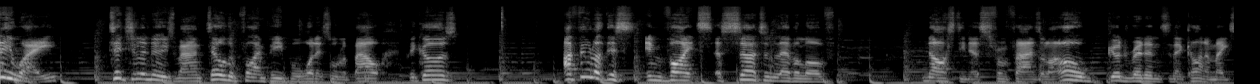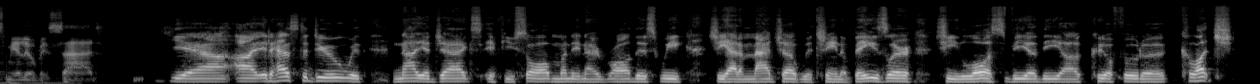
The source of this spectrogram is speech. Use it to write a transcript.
Anyway, titular news, man. Tell the fine people what it's all about because I feel like this invites a certain level of nastiness from fans. Are like, oh, good riddance, and it kind of makes me a little bit sad. Yeah, uh, it has to do with Nia Jax. If you saw Monday Night Raw this week, she had a matchup with Shayna Baszler. She lost via the uh, Kirifuda clutch,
